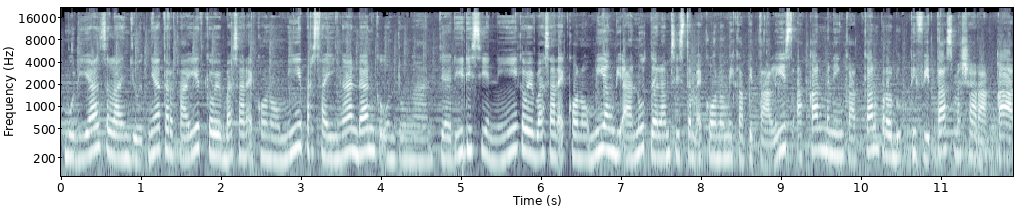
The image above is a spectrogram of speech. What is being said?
Kemudian selanjutnya terkait kebebasan ekonomi, persaingan dan keuntungan. Jadi di sini kebebasan ekonomi yang dianut dalam sistem ekonomi kapitalis akan meningkatkan produktivitas masyarakat.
